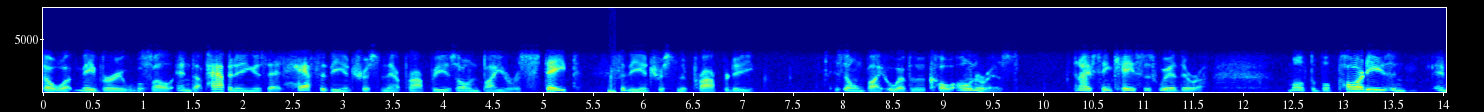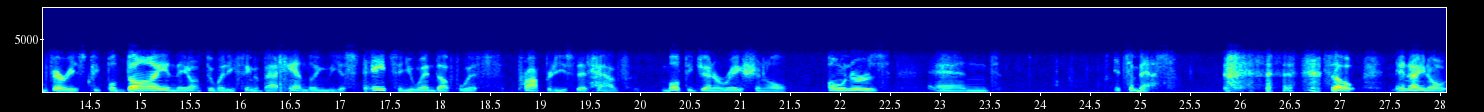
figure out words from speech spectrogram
So, what may very well end up happening is that half of the interest in that property is owned by your estate, half of the interest in the property is owned by whoever the co owner is. And I've seen cases where there are multiple parties and, and various people die and they don't do anything about handling the estates, and you end up with properties that have multi generational owners, and it's a mess. so, and I know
